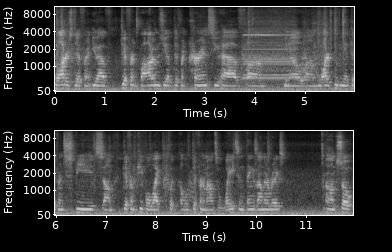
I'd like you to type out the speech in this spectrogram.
water's different. You have different bottoms, you have different currents, you have, um, you know, um, water's moving at different speeds. Um, different people like to put a different amounts of weights and things on their rigs. Um, so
